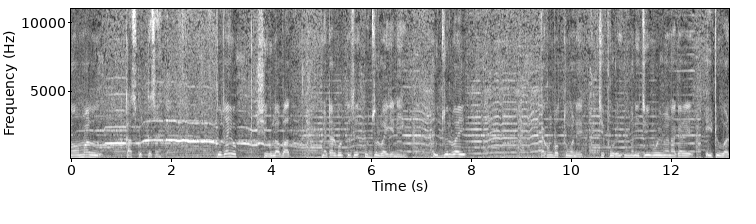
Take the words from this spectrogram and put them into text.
নর্মাল কাজ করতেছে। তো যাই হোক সেগুলা বাদ ম্যাটার করতেছে উজ্জ্বল ভাইকে নিয়ে। উজ্জ্বল ভাই এখন বর্তমানে যে পরি মানে যে পরিমাণ আকারে ইউটিউবার,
